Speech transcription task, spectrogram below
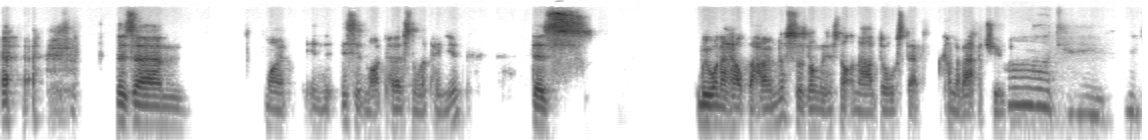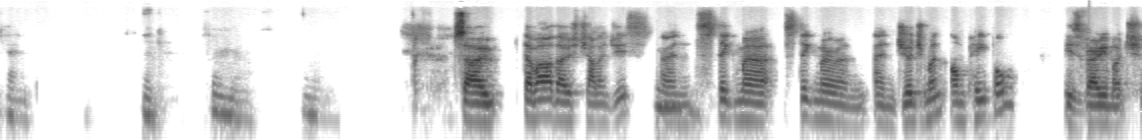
there's um my in this is my personal opinion. There's we want to help the homeless as long as it's not on our doorstep kind of attitude. Oh, okay. Okay. Okay. Fair enough. Mm. So there are those challenges Mm. and stigma, stigma and, and judgment on people is very much,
